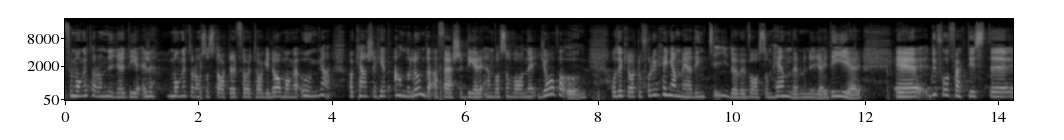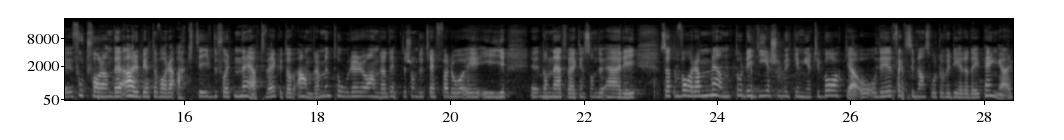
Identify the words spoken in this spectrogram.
för många av de nya idéer, eller många av de som startar företag idag, många unga, har kanske helt annorlunda affärsidéer än vad som var när jag var ung. Och det är klart, då får du hänga med din tid över vad som händer med nya idéer. Eh, du får faktiskt eh, fortfarande arbeta och vara aktiv. Du får ett nätverk av andra mentorer och andra adepter som du träffar då i eh, de nätverken som du är i. Så att vara mentor, det ger så mycket mer tillbaka och det är faktiskt ibland svårt att värdera det i pengar.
